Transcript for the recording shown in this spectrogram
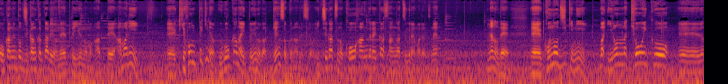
おお金と時間かかるよねっていうのもあってあまりえー、基本的には動かないというのが原則なんですよ。1月の後半ぐらいから3月ぐらいまでですね。ね。なので、えー、この時期に、まあ、いろんな教育を、え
